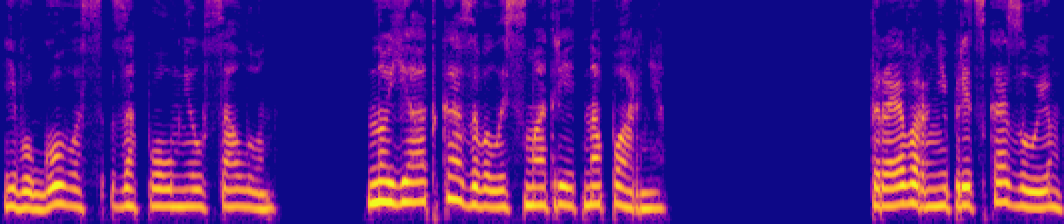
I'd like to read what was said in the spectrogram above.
Его голос заполнил салон. Но я отказывалась смотреть на парня. Тревор непредсказуем,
